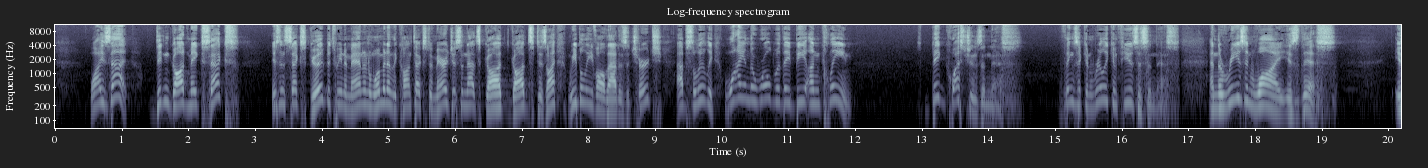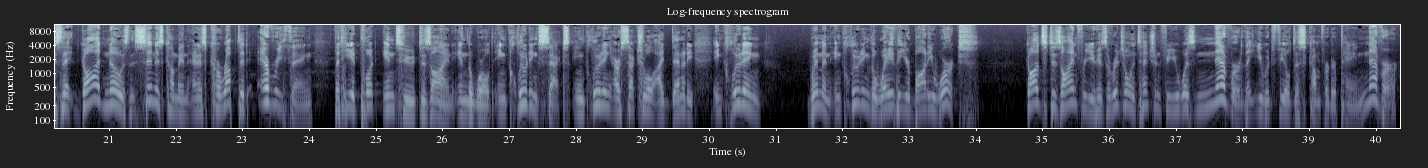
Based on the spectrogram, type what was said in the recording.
Why is that didn't God make sex? Isn't sex good between a man and a woman in the context of marriage? Isn't that God, God's design? We believe all that as a church. Absolutely. Why in the world would they be unclean? big questions in this. Things that can really confuse us in this. And the reason why is this is that God knows that sin has come in and has corrupted everything that He had put into design in the world, including sex, including our sexual identity, including women, including the way that your body works. God's design for you, his original intention for you, was never that you would feel discomfort or pain. Never.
